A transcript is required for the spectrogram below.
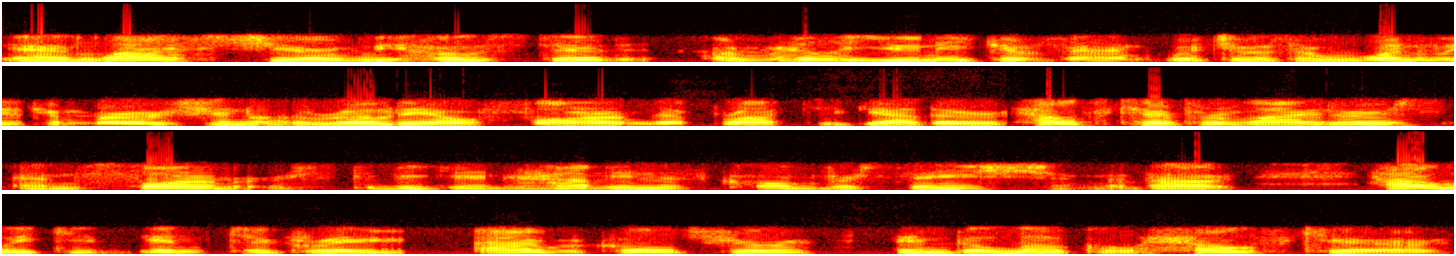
And last year, we hosted a really unique event, which was a one week immersion on the Rodale farm that brought together healthcare providers and farmers to begin having this conversation about how we can integrate agriculture into local healthcare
